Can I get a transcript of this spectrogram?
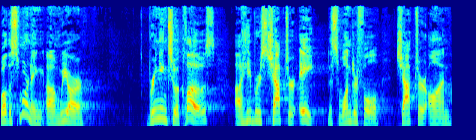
Well, this morning um, we are bringing to a close uh, Hebrews chapter 8, this wonderful chapter on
